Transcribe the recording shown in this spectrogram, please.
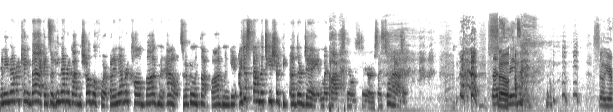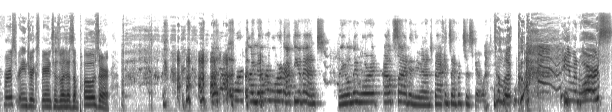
And he never came back. And so he never got in trouble for it. But I never called Bogman out. So everyone thought Bogman gave. I just found the t shirt the other day in my box downstairs. I still have it. That's so, amazing. so your first ranger experiences was as a poser. I never, wore, I never wore it at the event. I only wore it outside of the event back in San Francisco. to look cool. Even worse.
